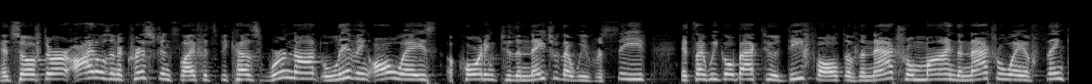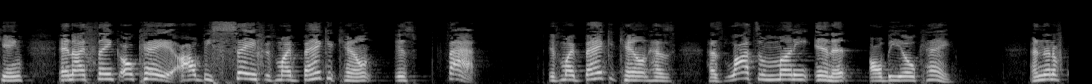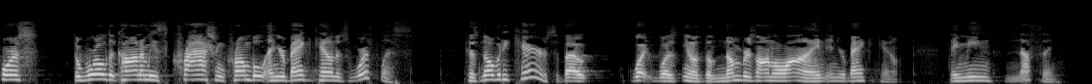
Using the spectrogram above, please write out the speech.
And so if there are idols in a Christian's life, it's because we're not living always according to the nature that we've received. It's like we go back to a default of the natural mind, the natural way of thinking, and I think, okay, I'll be safe if my bank account is fat. If my bank account has, has lots of money in it, I'll be okay. And then of course, the world economies crash and crumble and your bank account is worthless. Because nobody cares about what was, you know, the numbers on a line in your bank account. They mean nothing.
